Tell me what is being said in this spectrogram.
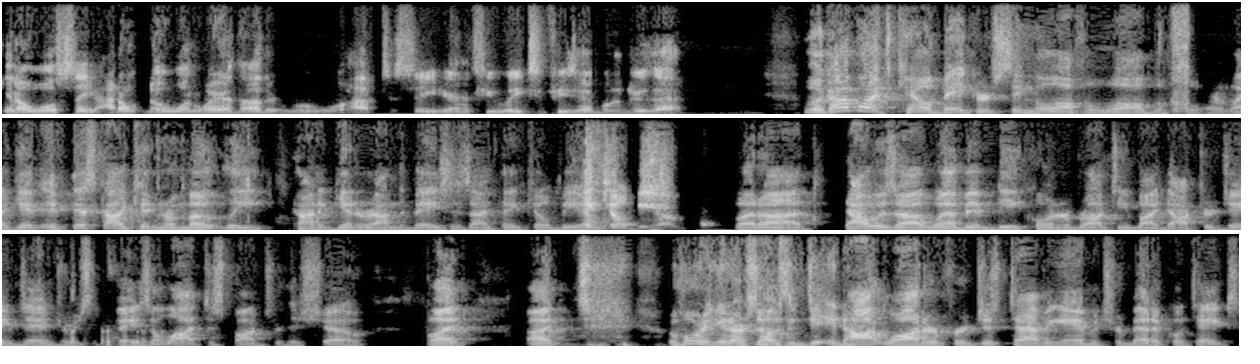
you know we'll see. I don't know one way or the other. We'll we'll have to see here in a few weeks if he's able to do that. Look, I've watched Cael Baker single off a wall before. Like if, if this guy can remotely kind of get around the bases, I think he'll be. I think Okay. But uh, that was uh, WebMD Corner brought to you by Dr. James Andrews. He pays a lot to sponsor this show. But uh, before we get ourselves in, in hot water for just having amateur medical takes,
